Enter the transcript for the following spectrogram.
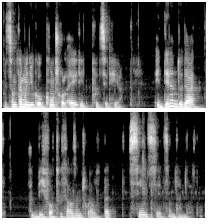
But sometime when you go Control 8, it puts it here. It didn't do that before 2012, but since it sometimes does that.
